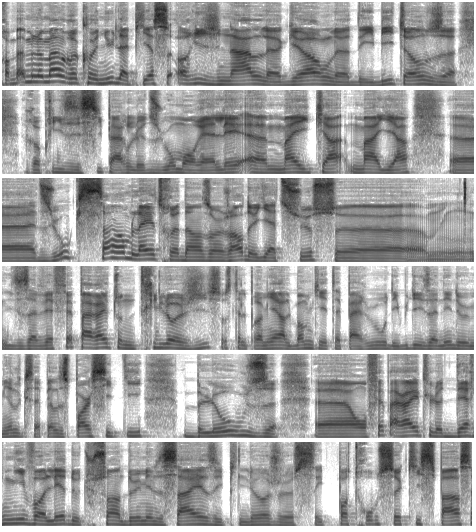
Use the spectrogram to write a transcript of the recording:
Probablement reconnu la pièce originale euh, Girl euh, des Beatles, euh, reprise ici par le duo montréalais Maïka Maya. Duo qui semble être dans un genre de hiatus. ils avaient fait paraître une trilogie. Ça, c'était le premier album qui était paru au début des années 2000 qui s'appelle Spar City Blues. Euh, on fait paraître le dernier volet de tout ça en 2016 et puis là, je sais pas trop ce qui se passe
